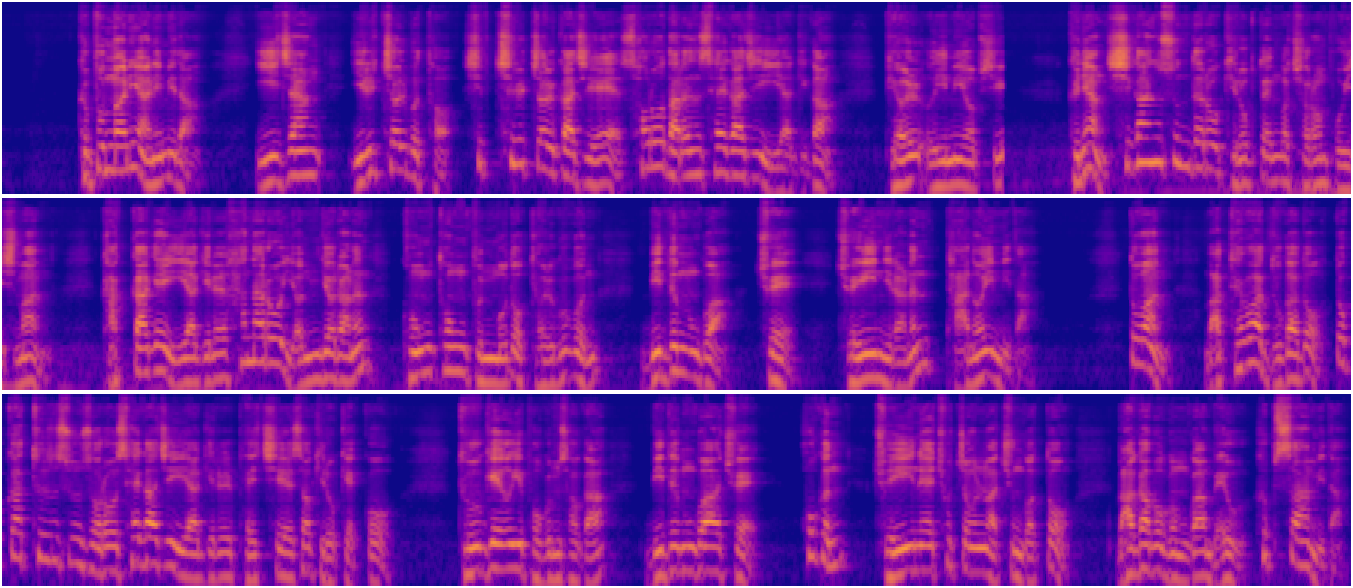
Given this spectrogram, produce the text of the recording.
그뿐만이 아닙니다. 2장 1절부터 17절까지의 서로 다른 세 가지 이야기가 별 의미 없이 그냥 시간 순대로 기록된 것처럼 보이지만 각각의 이야기를 하나로 연결하는 공통 분모도 결국은 믿음과 죄, 죄인이라는 단어입니다. 또한 마태와 누가도 똑같은 순서로 세 가지 이야기를 배치해서 기록했고 두 개의 복음서가 믿음과 죄 혹은 죄인의 초점을 맞춘 것도 마가복음과 매우 흡사합니다.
